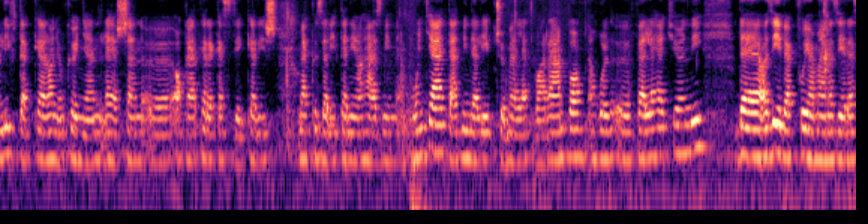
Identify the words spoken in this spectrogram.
liftekkel nagyon könnyen lehessen akár kerekesszékkel is megközelíteni a ház minden pontját, tehát minden lépcső mellett van rámpa, ahol fel lehet jönni, de az évek folyamán azért ez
